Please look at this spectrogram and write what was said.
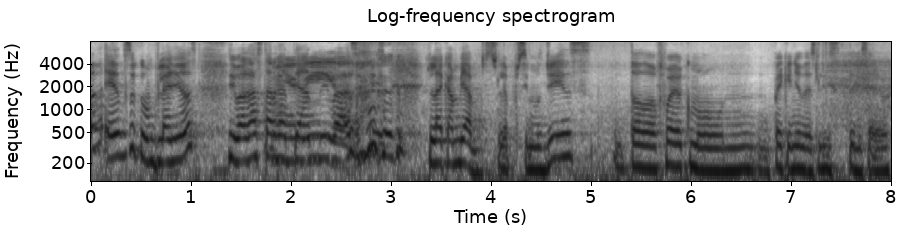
en su cumpleaños si va a gastar gateando y vida. vas? La cambiamos, le pusimos jeans, todo fue como un pequeño desliz de mi cerebro.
